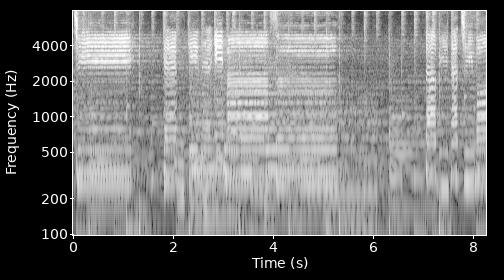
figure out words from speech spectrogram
ち元気でいます。旅立ちを。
